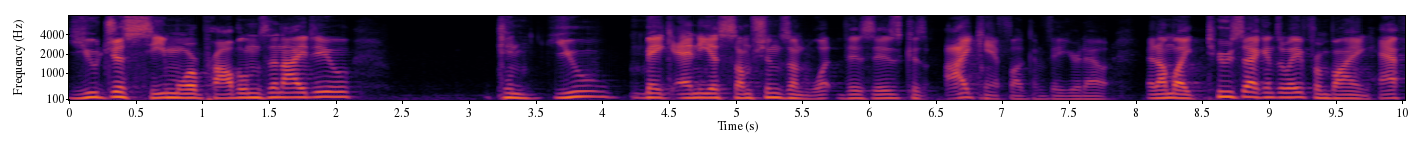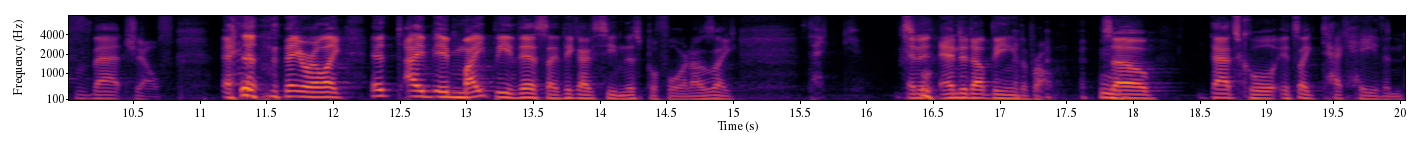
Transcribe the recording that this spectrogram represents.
you just see more problems than I do can you make any assumptions on what this is? Because I can't fucking figure it out. And I'm like two seconds away from buying half of that shelf. And they were like, it, I, it might be this. I think I've seen this before. And I was like, thank you. And it ended up being the problem. So that's cool. It's like Tech Haven.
